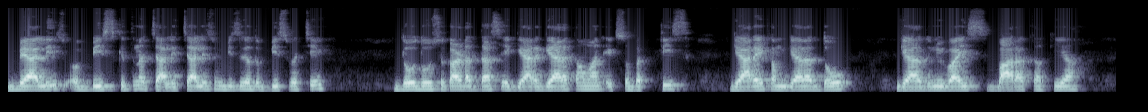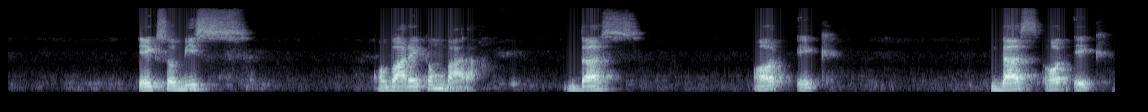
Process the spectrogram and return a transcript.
बयालीस और बीस कितना? चालीस। चालीस में बीस का तो बीस बच्चे दो दो से काटा दस एक ग्यारह ग्यारह का मान एक सौ बत्तीस। ग्यारह कम ग्यारह, दो। ग्यारह दूनी बाईस, बारह का किया। एक सौ बीस और बारह कम बारह। दस और एक। दस और एक।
